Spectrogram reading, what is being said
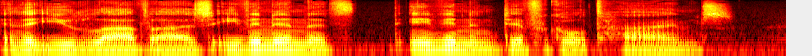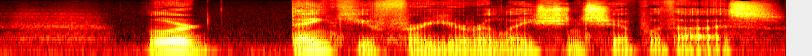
and that you love us, even in the, even in difficult times. Lord, thank you for your relationship with us.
